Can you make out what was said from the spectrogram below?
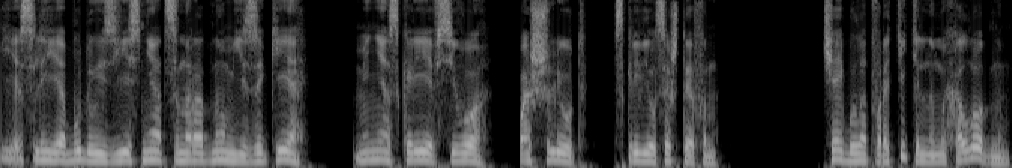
Если я буду изъясняться на родном языке, меня, скорее всего, пошлют, скривился Штефан. Чай был отвратительным и холодным.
